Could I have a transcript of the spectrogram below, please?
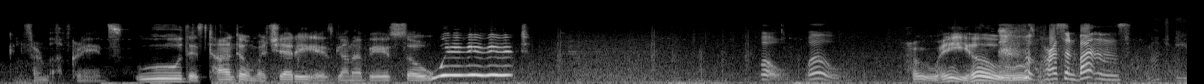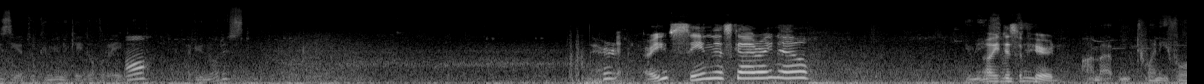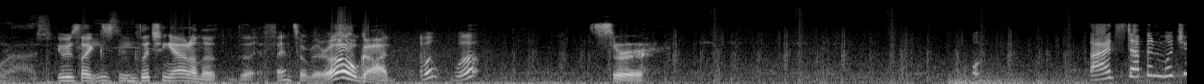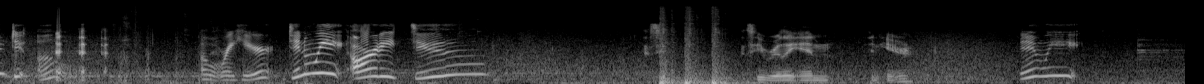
Confirm upgrades. Ooh, this Tonto machete is gonna be so sweet. Whoa, whoa. Oh, hey, ho. I pressing buttons. Much easier to communicate over radio. Oh, Have you noticed? There- Are you seeing this guy right now? Oh, he something? disappeared. I'm open 24 hours. He was like Easy. glitching out on the, the fence over there. Oh god! whoa, whoa. Sir. Sidestepping? What'd you do? Oh. oh, right here? Didn't we already do? Is he, is he really in in here? Didn't we?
